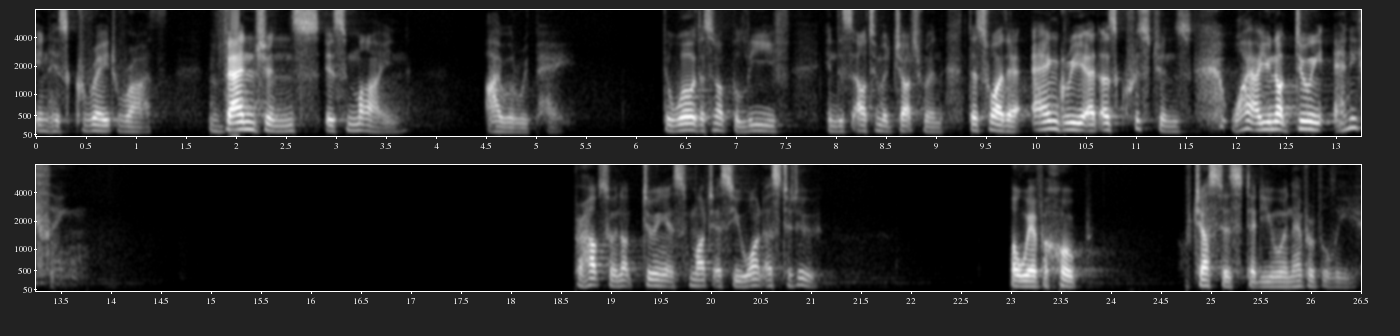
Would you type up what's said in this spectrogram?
in his great wrath, Vengeance is mine, I will repay. The world does not believe in this ultimate judgment. That's why they're angry at us Christians. Why are you not doing anything? Perhaps we're not doing as much as you want us to do. But we have a hope of justice that you will never believe.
